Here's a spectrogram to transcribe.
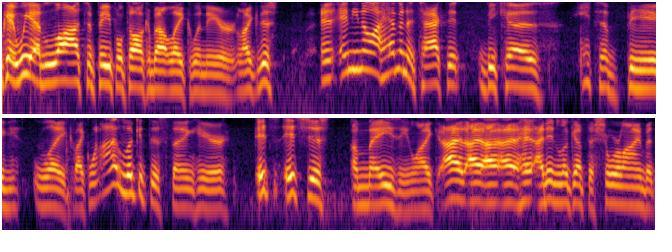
Okay, we had lots of people talk about Lake Lanier. Like just, and, and you know, I haven't attacked it because it's a big lake. Like when I look at this thing here, it's it's just amazing. Like I I I, I didn't look up the shoreline, but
